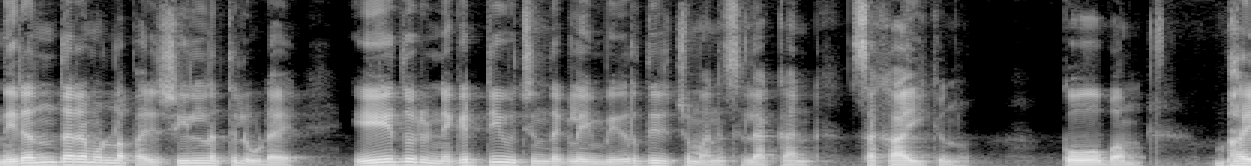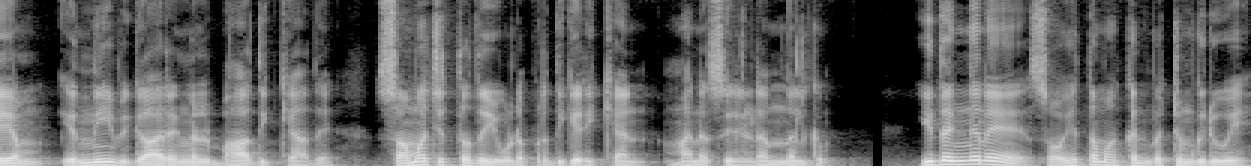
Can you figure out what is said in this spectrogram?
നിരന്തരമുള്ള പരിശീലനത്തിലൂടെ ഏതൊരു നെഗറ്റീവ് ചിന്തകളെയും വേർതിരിച്ചു മനസ്സിലാക്കാൻ സഹായിക്കുന്നു. കോപം ഭയം എന്നീ വികാരങ്ങൾ ബാധിക്കാതെ സമചിത്തതയോടെ പ്രതികരിക്കാൻ മനസ്സിലിടം നൽകും. ഇതെങ്ങനെ സ്വായത്തമാക്കാൻ പറ്റും ഗുരുവേ?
